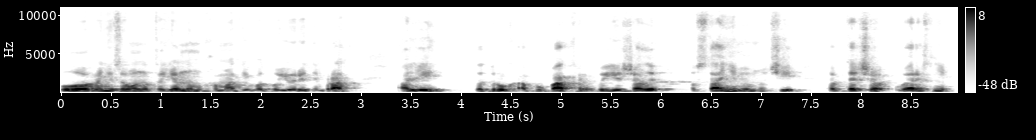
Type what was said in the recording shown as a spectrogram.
було організовано таємно. Мухаммад, його двоюрідний брат Алі та друг Абу Бакр виїжджали останніми вночі та втеча у вересні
